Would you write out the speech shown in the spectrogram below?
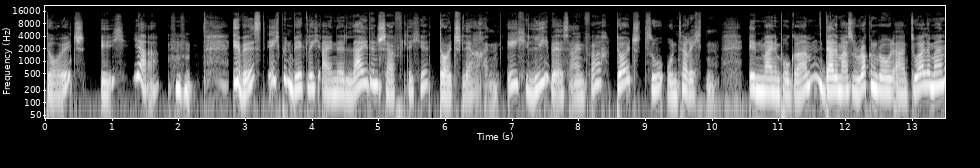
Deutsch? Ich ja. Ihr wisst, ich bin wirklich eine leidenschaftliche Deutschlehrerin. Ich liebe es einfach, Deutsch zu unterrichten. In meinem Programm Dalemas Rock'n'Roll Art du Alemann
